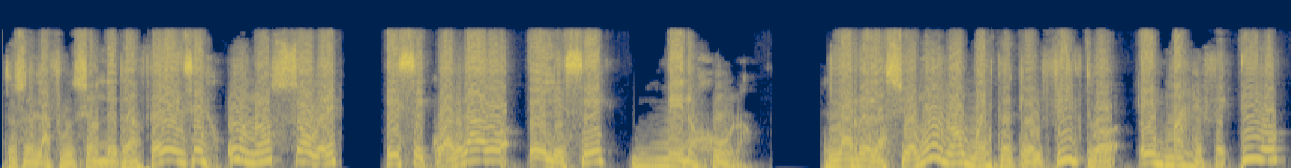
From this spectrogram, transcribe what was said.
Entonces la función de transferencia es 1 sobre S cuadrado LC menos 1. La relación 1 muestra que el filtro es más efectivo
